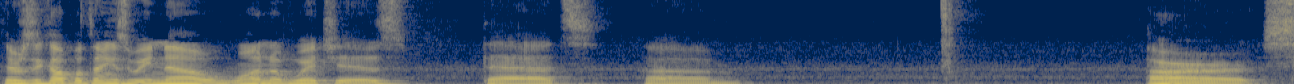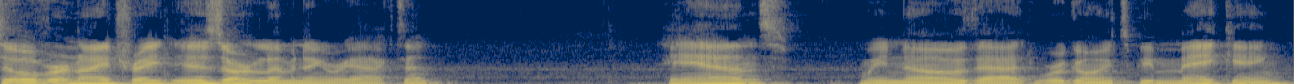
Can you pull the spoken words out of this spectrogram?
there's a couple things we know, one of which is that um, our silver nitrate is our limiting reactant. And we know that we're going to be making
